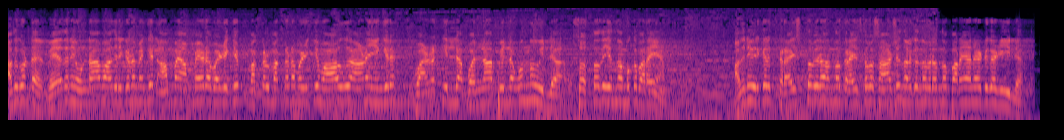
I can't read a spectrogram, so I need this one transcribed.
അതുകൊണ്ട് വേദന ഉണ്ടാവാതിരിക്കണമെങ്കിൽ അമ്മ അമ്മയുടെ വഴിക്കും മക്കൾ മക്കളുടെ വഴിക്കും ആവുകയാണ് എങ്കിൽ വഴക്കില്ല പൊല്ലാപ്പില്ല ഒന്നുമില്ല. സ്വസ്ഥതയെന്ന് നമുക്ക് പറയാം. അതിന് ഒരിക്കൽ ക്രൈസ്തവരെന്നോ ക്രൈസ്തവ സാക്ഷി നൽകുന്നവരെന്നോ പറയാനായിട്ട് കഴിയില്ല.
